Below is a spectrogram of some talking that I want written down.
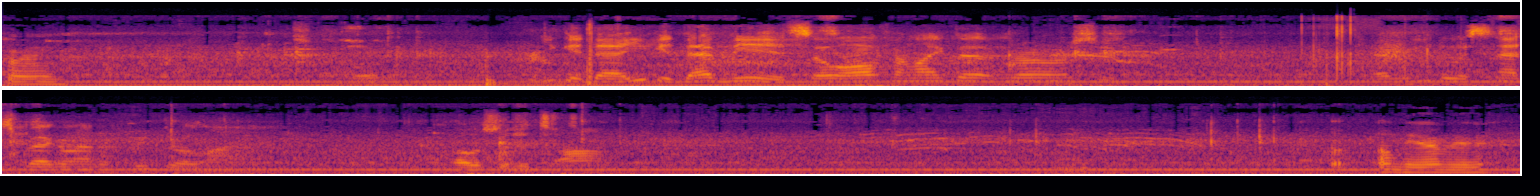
Great. You get that, you get that mid so often like that, bro. Shit. Whenever you do a snatch back around the free throw line. Oh, Most of the time. Oh, I'm here, I'm here.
